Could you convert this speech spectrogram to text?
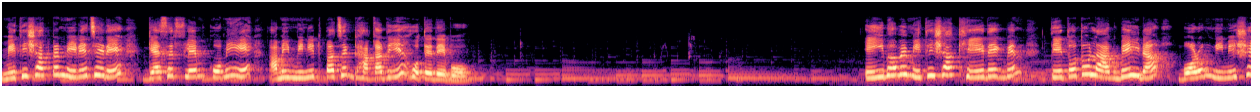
মেথি শাকটা নেড়ে চেড়ে গ্যাসের ফ্লেম কমিয়ে আমি মিনিট পাঁচেক ঢাকা দিয়ে হতে দেব। এইভাবে মেথি শাক খেয়ে দেখবেন তেতো তো লাগবেই না, বরং নিমেষে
